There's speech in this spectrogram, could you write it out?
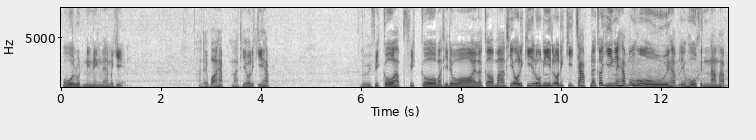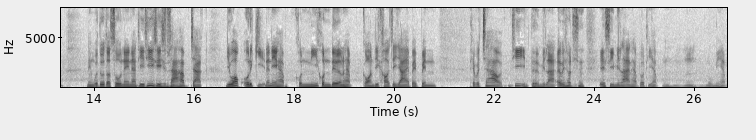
โอ้หลุดหนึ่งๆเลยครับเมื่อกี้เดอร์บอยครับ มาที่โอริกิครับหลุยฟิโก้ครับ ฟิโก้มาที่เดอร์บอย แล้วก็มาที่โอริกิลูกนี้โอริกิจับแล้วก็ยิงเลยครับ โอ้โหครับลิเวอร์พูลขึ้นนำครับ หนึ่งประตูต่อศูนย์ในนาทีที่ 43 ครับ จากยูวอกโอริกินั่นเองครับ คนนี้คนเดิมนะครับ ก่อนที่เขาจะย้ายไปเป็นเทพเจ้าที่อินเตอร์มิลาน เอ้ยไม่โทษทีเอซีมิลานครับ โทษทีครับอือหือลูกนี้ครับ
